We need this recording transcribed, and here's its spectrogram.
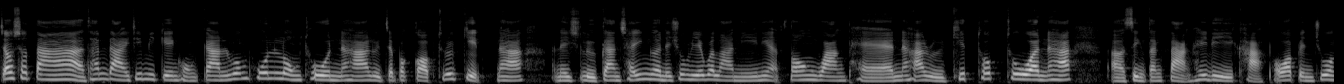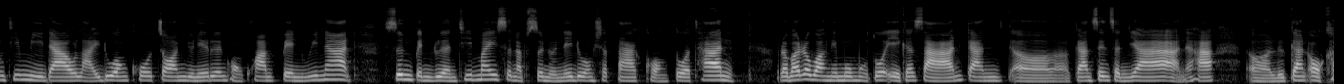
เจ้าชะตาท่านใดที่มีเกณฑ์ของการร่วมหุ้นลงทุนนะคะหรือจะประกอบธุรกิจนะคะในหรือการใช้เงินในช่วงระยะเวลานี้เนี่ยต้องวางแผนนะคะหรือคิดทบทวนนะคะ สิ่งต่างๆ ให้ดีค่ะ เพราะว่าเป็นช่วงที่มีดาวหลายดวงโคจรอยู่ในเรือนของความเป็นวินาศซึ่งเป็นเรือนที่ไม่สนับสนุนในดวงชะตาของตัวท่านระมัดระวังในมุมของตัวเอกสาร การการเซ็นสัญญานะคะหรือการออกค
